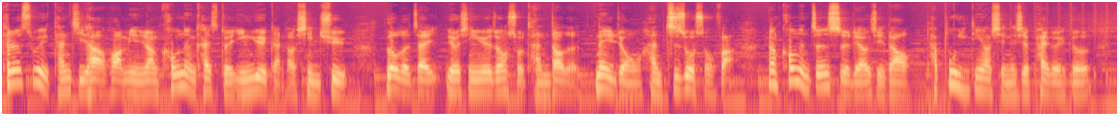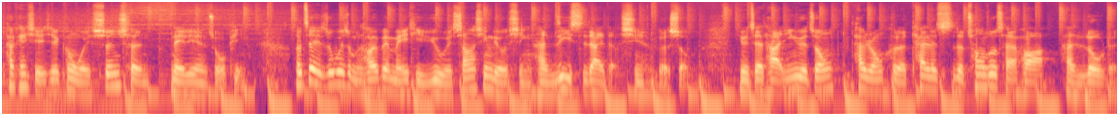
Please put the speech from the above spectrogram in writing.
Taylor Swift 弹吉他的画面让 Conan 开始对音乐感到兴趣。Load 在流行音乐中所谈到的内容和制作手法，让 Conan 真实了解到，他不一定要写那些派对歌，他可以写一些更为深沉内敛的作品。而这也是为什么他会被媒体誉为伤心流行和 Z 时代的新人歌手，因为在他的音乐中，他融合了泰勒斯的创作才华和 Low 的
